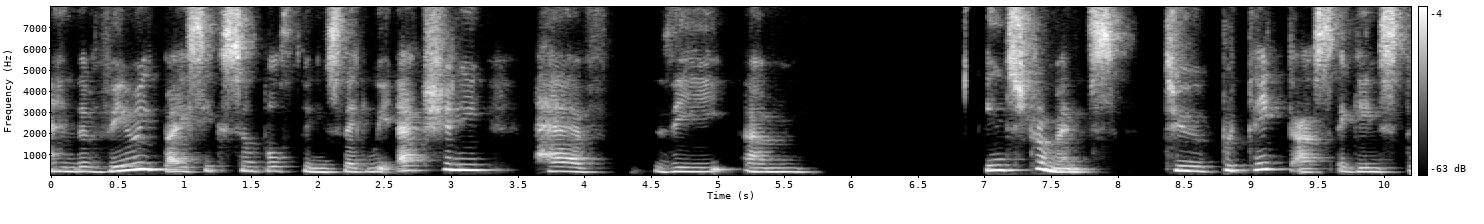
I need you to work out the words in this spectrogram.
and the very basic simple things that we actually have the um, instruments to protect us against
